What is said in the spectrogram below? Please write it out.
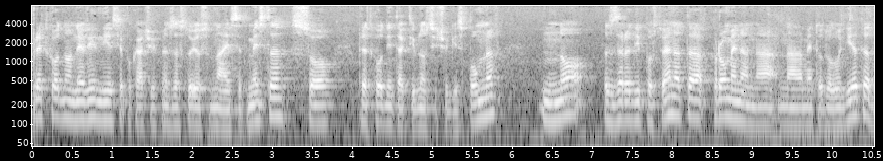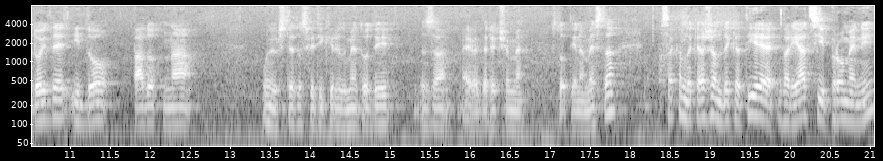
Предходно, нели, ние се покачивме за 118 места со предходните активности што ги спомнав, но заради постојаната промена на, на методологијата дојде и до падот на универзитетот Свети Кирил Методи за, еве да речеме, стотина места – Сакам да кажам дека тие вариации промени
